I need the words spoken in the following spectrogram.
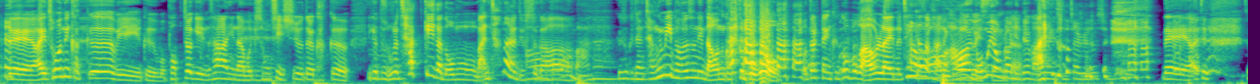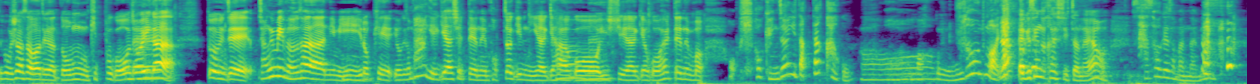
네, 아니 저는 가끔 이 그 뭐 법적인 사안이나 뭐 네. 정치 이슈들 가끔 이게 우리가 찾기가 너무 많 잖아요 뉴스가. 아, 너무 많아요. 그래서 그냥 장미 변호사님 나오는 거 가끔 보고 어떨 땐 그거 보고 아웃라인을 챙겨서 어, 가는 경우도 아, 있습니다. 너무 영광인데, 많이 아이고, 진짜 그러십니다. 네, 하여튼 오셔서 제가 너무 기쁘고 네. 저희가 또 이제 장윤미 변호사님이 음. 이렇게 여기서 막 얘기하실 때는 법적인 이야기하고 아, 네. 이슈 이야기하고 할 때는 뭐 어, 어, 굉장히 딱딱하고 아, 어, 막 무서운 거 아니야? 이렇게 생각할 수 있잖아요. 사석에서 만나면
